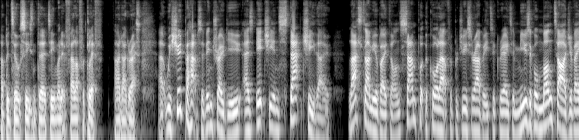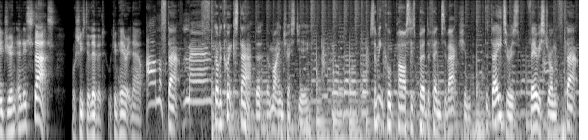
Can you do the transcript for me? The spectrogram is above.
up until season 13 when it fell off a cliff. I digress. Uh, we should perhaps have introed you as Itchy and Statchy, though. Last time you were both on, Sam put the call out for producer Abby to create a musical montage of Adrian and his stats. Well, she's delivered. We can hear it now. I'm a stat man. Got a quick stat that, that might interest you. Something called passes per defensive action. The data is very strong. Stat.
